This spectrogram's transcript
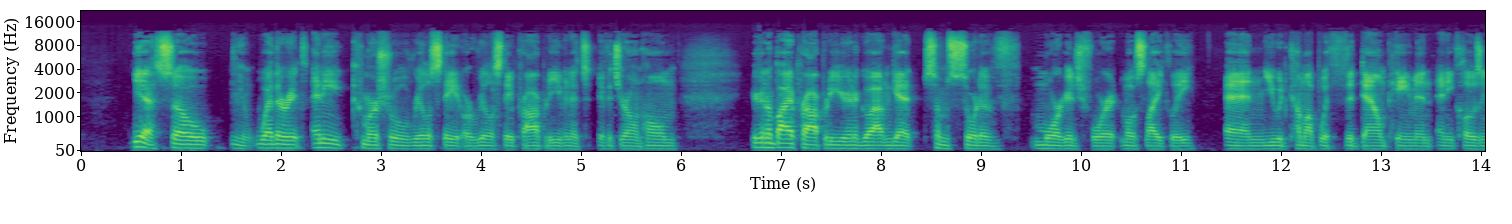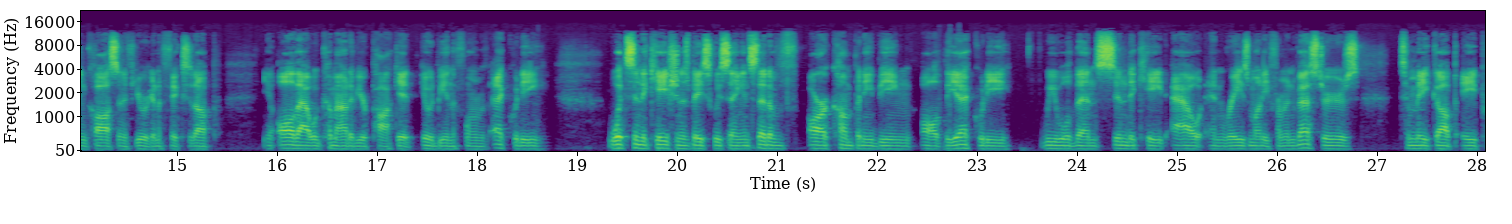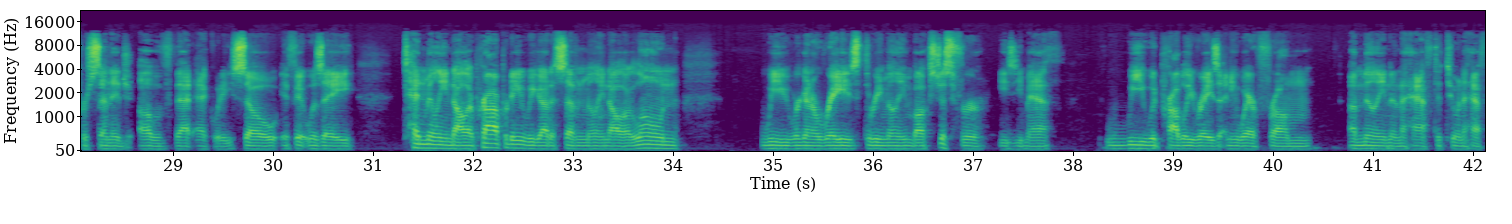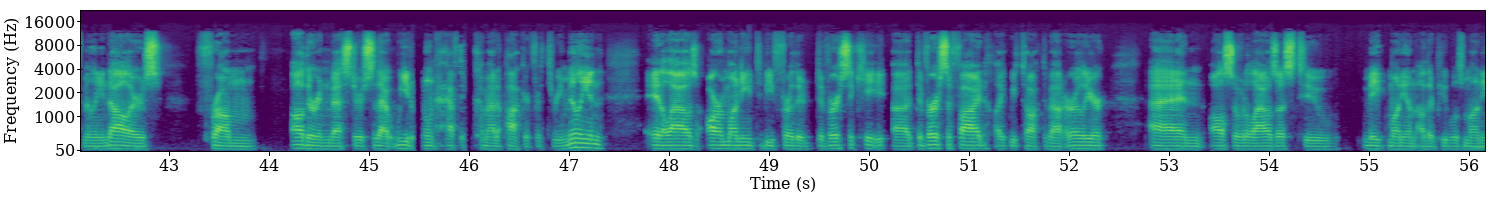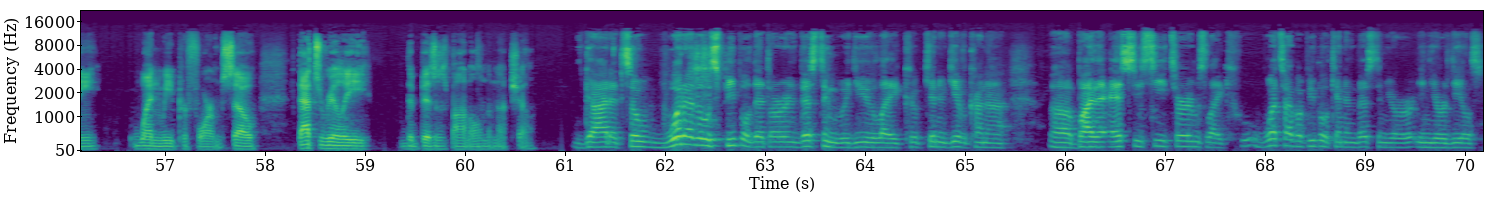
Yeah. So you know, whether it's any commercial real estate or real estate property, even it's, if it's your own home, you're going to buy a property, you're going to go out and get some sort of mortgage for it, most likely. And you would come up with the down payment, any closing costs. And if you were going to fix it up, you know, all that would come out of your pocket. It would be in the form of equity. What syndication is basically saying, instead of our company being all the equity, we will then syndicate out and raise money from investors to make up a percentage of that equity. So if it was a $10 million property, we got a $7 million loan, we were going to raise 3 million bucks just for easy math. We would probably raise anywhere from a million and a half to two and a half million dollars from other investors so that we don't have to come out of pocket for 3 million. It allows our money to be further uh, diversified, like we talked about earlier. And also it allows us to make money on other people's money when we perform. So that's really the business model in a nutshell. Got it. So what are those people that are investing with you? Like, can you give kind of uh, by the SEC terms, like what type of people can invest in your in your deals?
